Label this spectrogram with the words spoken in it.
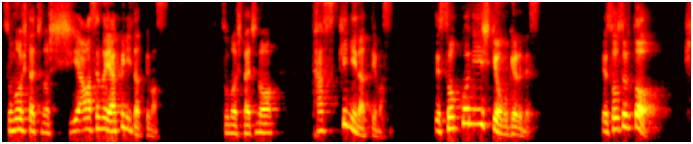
その人たちの幸せの役に立っています。その人たちの助けになっています。で、そこに意識を向けるんです。で、そうすると、一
